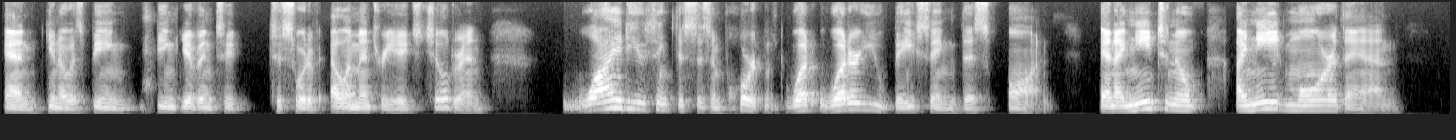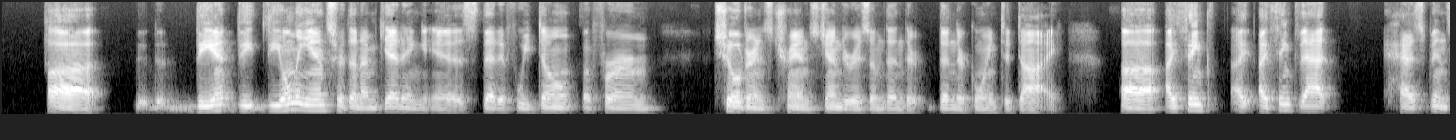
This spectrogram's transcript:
and, you know, is being being given to to sort of elementary age children. Why do you think this is important? What what are you basing this on? And I need to know, I need more than uh the, the the only answer that I'm getting is that if we don't affirm children's transgenderism, then they're then they're going to die. Uh, I think I, I think that has been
